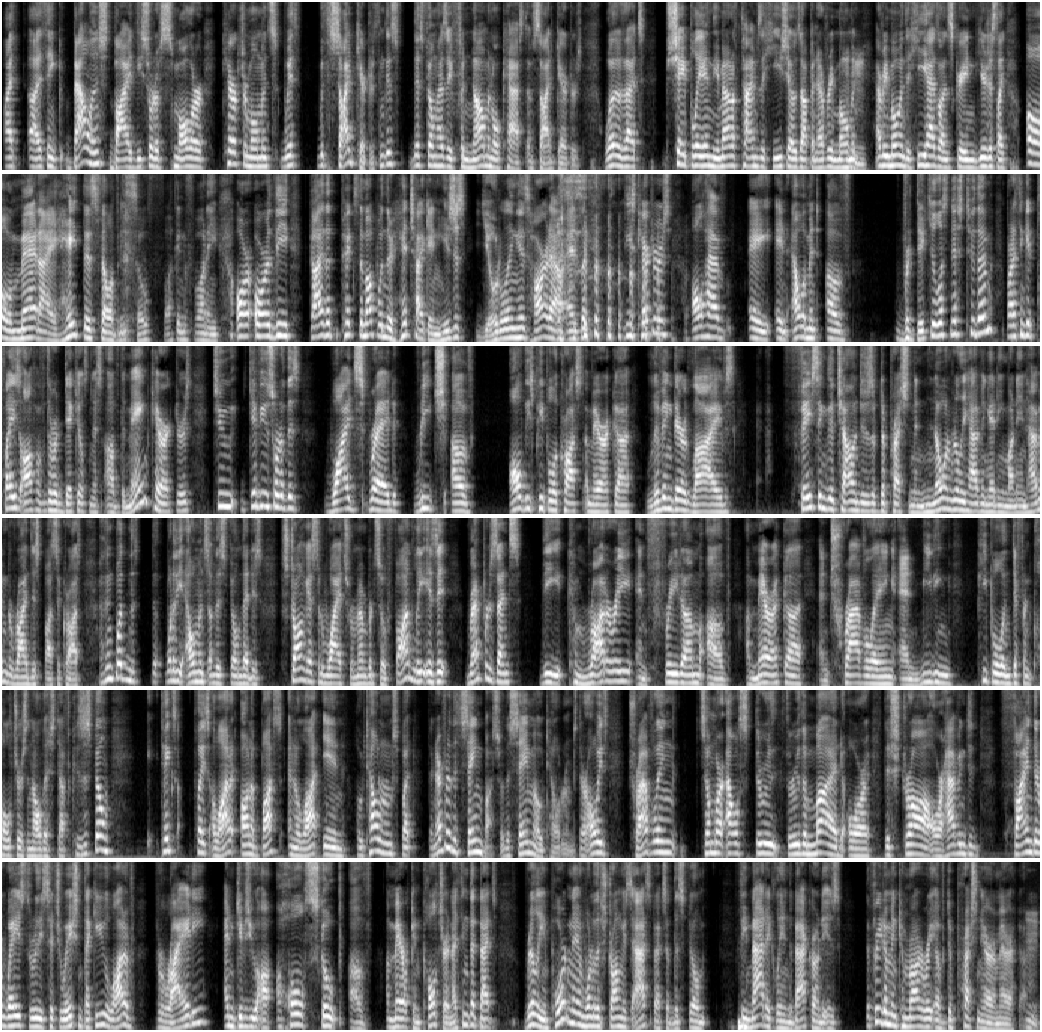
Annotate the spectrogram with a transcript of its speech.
I I think balanced by the sort of smaller character moments with with side characters. I think this this film has a phenomenal cast of side characters. Whether that's Shapeley and the amount of times that he shows up in every moment, mm-hmm. every moment that he has on screen, you're just like, oh man, I hate this fella, but he's so fucking funny. Or or the guy that picks them up when they're hitchhiking, he's just yodeling his heart out. And it's like these characters all have a an element of ridiculousness to them, but I think it plays off of the ridiculousness of the main characters to give you sort of this widespread reach of all these people across America living their lives, facing the challenges of depression, and no one really having any money and having to ride this bus across. I think one of the, one of the elements of this film that is strongest and why it's remembered so fondly is it represents the camaraderie and freedom of America and traveling and meeting people in different cultures and all this stuff. Because this film takes place a lot on a bus and a lot in hotel rooms, but they're never the same bus or the same hotel rooms. They're always traveling somewhere else through through the mud or the straw or having to find their ways through these situations that give you a lot of variety and gives you a, a whole scope of American culture. And I think that that's really important and one of the strongest aspects of this film thematically in the background is the freedom and camaraderie of depression era America. Mm.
